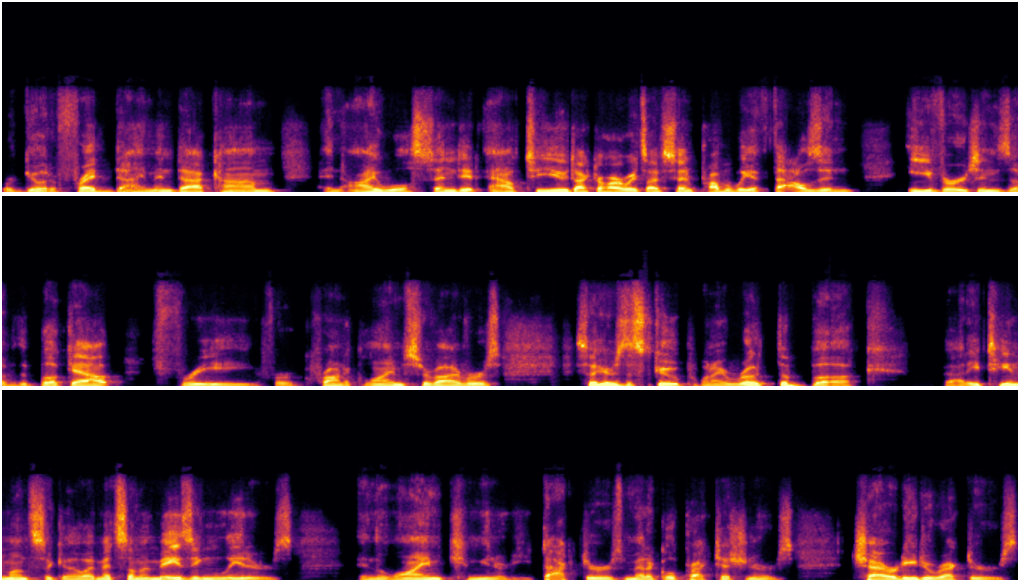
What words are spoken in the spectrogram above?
or go to freddiamond.com and I will send it out to you. Dr. Horowitz, I've sent probably a thousand e versions of the book out free for chronic Lyme survivors. So here's the scoop. When I wrote the book about 18 months ago, I met some amazing leaders in the Lyme community doctors, medical practitioners, charity directors,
